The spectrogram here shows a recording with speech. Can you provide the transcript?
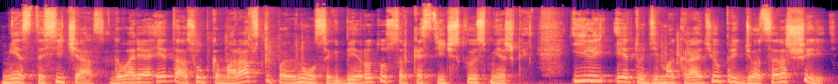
место сейчас? Говоря это, Осуп Комаравский повернулся к Беруту с саркастической усмешкой. Или эту демократию придется расширить.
